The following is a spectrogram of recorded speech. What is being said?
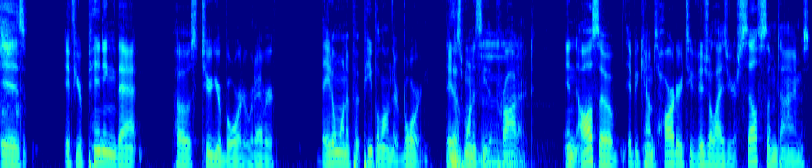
is if you're pinning that post to your board or whatever they don't want to put people on their board they Yeah. just want to see the product and also it becomes harder to visualize yourself sometimes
